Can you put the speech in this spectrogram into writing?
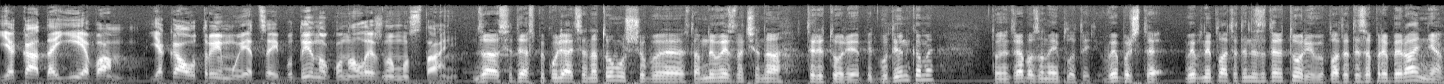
яка дає вам, яка утримує цей будинок у належному стані. Зараз іде спекуляція на тому, щоб е, там не визначена територія під будинками, то не треба за неї платити. Вибачте, ви не платите не за територію, ви платите за прибирання,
